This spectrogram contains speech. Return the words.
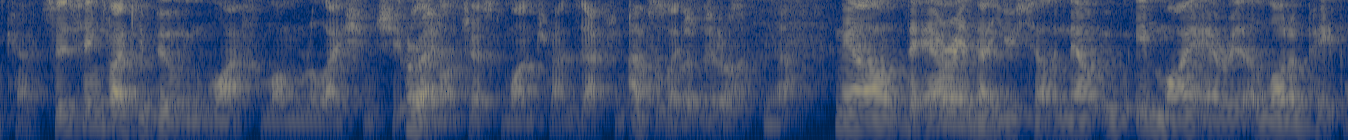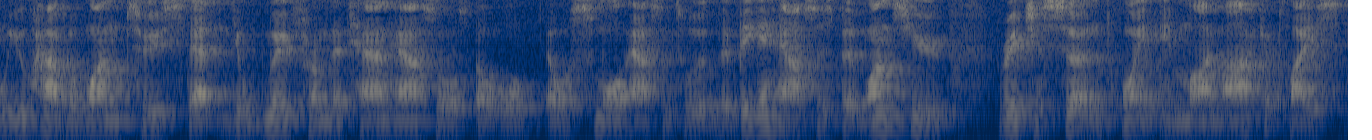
Okay. So it seems like you're building lifelong relationships, Correct. not just one transaction type Absolutely relationships. right. Yeah. Now, the area that you sell in now, in my area, a lot of people, you have a one, two step, you'll move from the townhouse or, or, or small house into the bigger houses, but once you reach a certain point in my marketplace,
